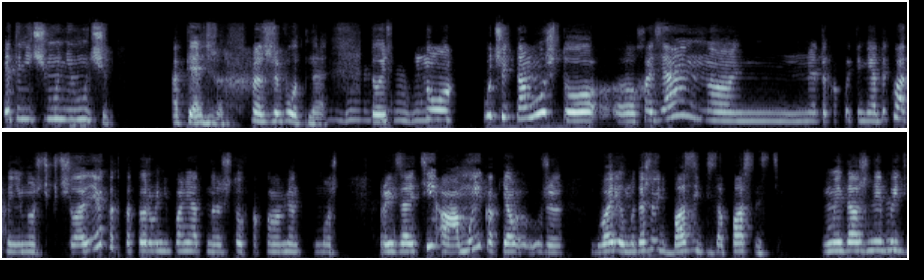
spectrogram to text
это ничему не учит, опять же, животное. То есть, но учит тому, что э, хозяин э, это какой-то неадекватный немножечко человек, от которого непонятно, что в какой момент может произойти, а мы, как я уже говорила, мы должны быть базой безопасности. Мы должны быть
